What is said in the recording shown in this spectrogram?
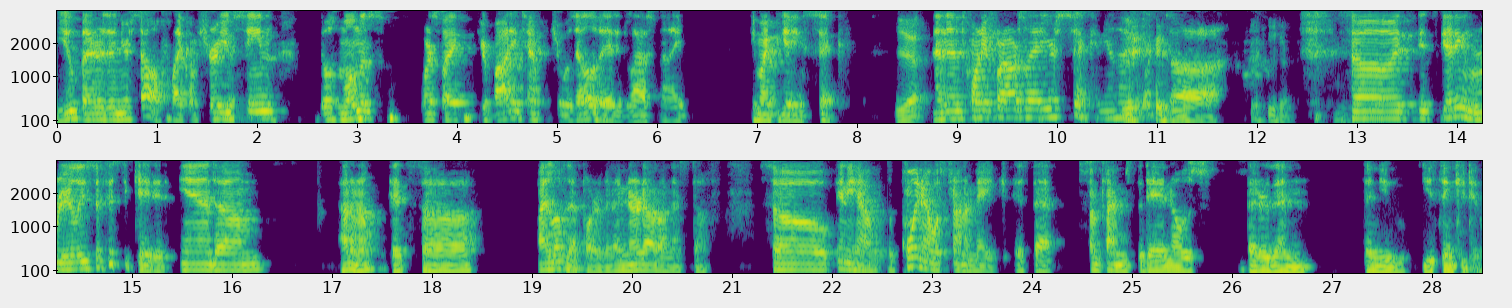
you better than yourself. Like I'm sure you've seen those moments where it's like your body temperature was elevated last night, you might be getting sick. Yeah. And then 24 hours later, you're sick, and you're like, what the? yeah. So it's it's getting really sophisticated, and um, I don't know. It's uh, I love that part of it. I nerd out on that stuff. So anyhow, the point I was trying to make is that sometimes the data knows better than than you you think you do.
